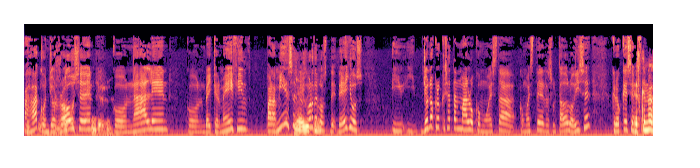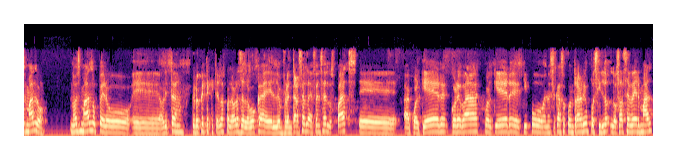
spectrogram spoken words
Ajá, con George Rosen, con Allen, con Baker Mayfield. Para mí es el mejor de los de, ellos. Y, y, yo no creo que sea tan malo como esta como este resultado lo dice. Creo que se es que no es malo no es malo, pero eh, ahorita creo que te quité las palabras de la boca. El enfrentarse a la defensa de los Pats, eh, a cualquier coreback, cualquier equipo, en este caso contrario, pues sí los hace ver mal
